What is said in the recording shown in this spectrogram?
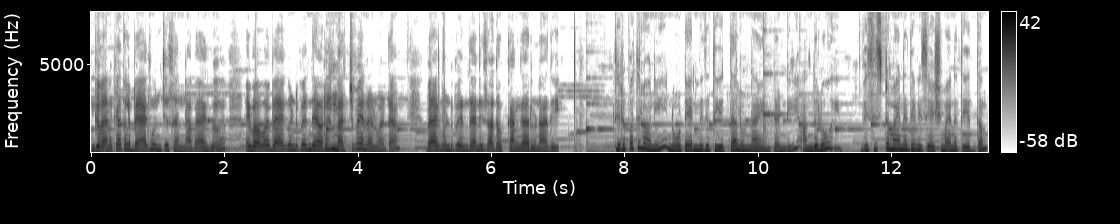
ఇంకా వెనకాతల బ్యాగ్ ఉంచేసాను నా బ్యాగ్. అయ్యి బాబాయ్ బ్యాగ్ ఉండిపోయింది ఎవరైనా మర్చిపోయాను అనమాట. బ్యాగ్ ఉండిపోయింది అనేసి అదొక కంగారు నాది. తిరుపతిలోని నూట ఎనిమిది తీర్థాలు ఉన్నాయంటండి అందులో విశిష్టమైనది విశేషమైన తీర్థం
